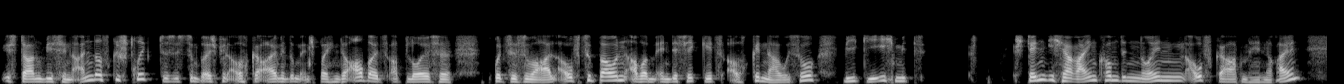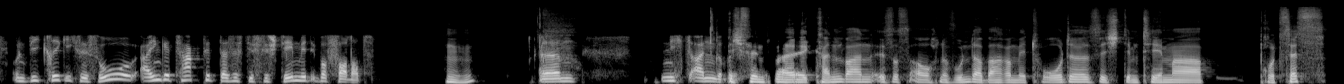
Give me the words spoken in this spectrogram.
ist da ein bisschen anders gestrickt. Das ist zum Beispiel auch geeignet, um entsprechende Arbeitsabläufe prozessual aufzubauen. Aber im Endeffekt geht es auch genauso. Wie gehe ich mit ständig hereinkommenden neuen Aufgaben hinein und wie kriege ich sie so eingetaktet, dass es das System nicht überfordert. Mhm. Ähm, nichts anderes. Ich finde, bei Kanban ist es auch eine wunderbare Methode, sich dem Thema Prozess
